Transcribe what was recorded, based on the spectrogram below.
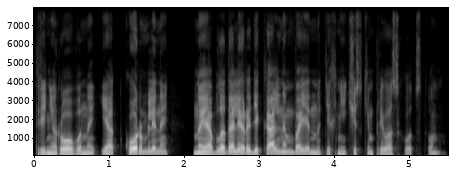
тренированы и откормлены, но и обладали радикальным военно-техническим превосходством.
